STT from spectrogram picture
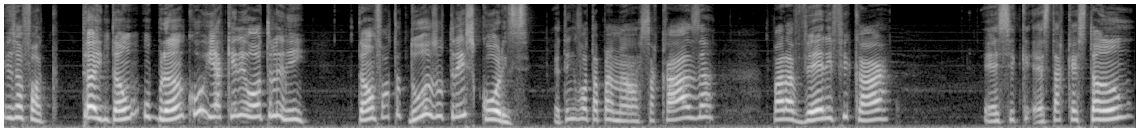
E só falta então o branco e aquele outro ali. Então falta duas ou três cores. Eu tenho que voltar para nossa casa para verificar esse, esta questão.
